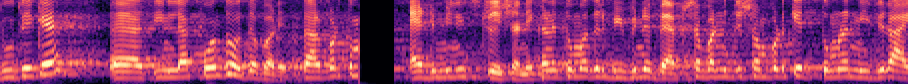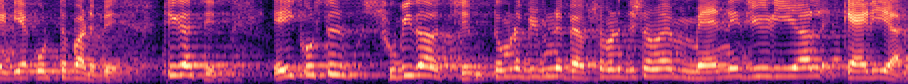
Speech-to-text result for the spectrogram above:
দু থেকে তিন লাখ পর্যন্ত হতে পারে। তারপর অ্যাডমিনিস্ট্রেশন এখানে তোমাদের বিভিন্ন ব্যবসা বাণিজ্য সম্পর্কে তোমরা নিজেরা আইডিয়া করতে পারবে, ঠিক আছে? এই কোর্সের সুবিধা হচ্ছে, তোমরা বিভিন্ন ব্যবসা বাণিজ্যের সময় ম্যানেজেরিয়াল ক্যারিয়ার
